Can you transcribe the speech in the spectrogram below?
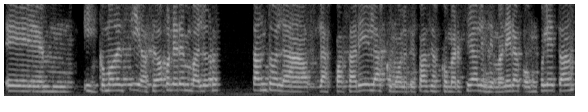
Em, y como decía, se va a poner en valor tanto las pasarelas como los espacios comerciales de manera completa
